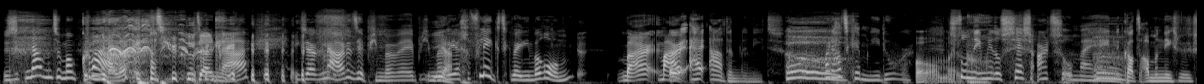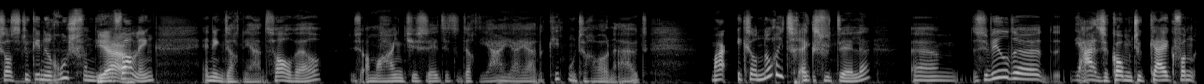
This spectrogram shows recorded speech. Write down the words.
Dus ik nam het hem ook kwalijk daarna. Ik ook, nou, dat heb je me, heb je me Ja. weer geflikt. Ik weet niet waarom. Maar, Maar eh, hij ademde niet. Maar dat had ik helemaal niet door. Oh, er stonden inmiddels zes artsen om mij heen. Ik had allemaal niks. meer. Ik zat natuurlijk in de roes van die Ja. bevalling. En ik dacht, ja, het zal wel. Dus allemaal handjes. Ik dacht, ja, ja, ja, dat kind moet er gewoon uit. Maar ik zal nog iets geks vertellen. Ehm, ze wilden, ja, ze komen natuurlijk kijken van,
